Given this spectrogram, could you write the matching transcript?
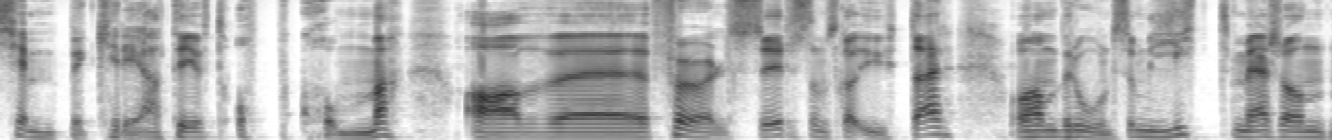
kjempekreativt oppkomme av eh, følelser som skal ut der. Og han broren som litt mer sånn,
